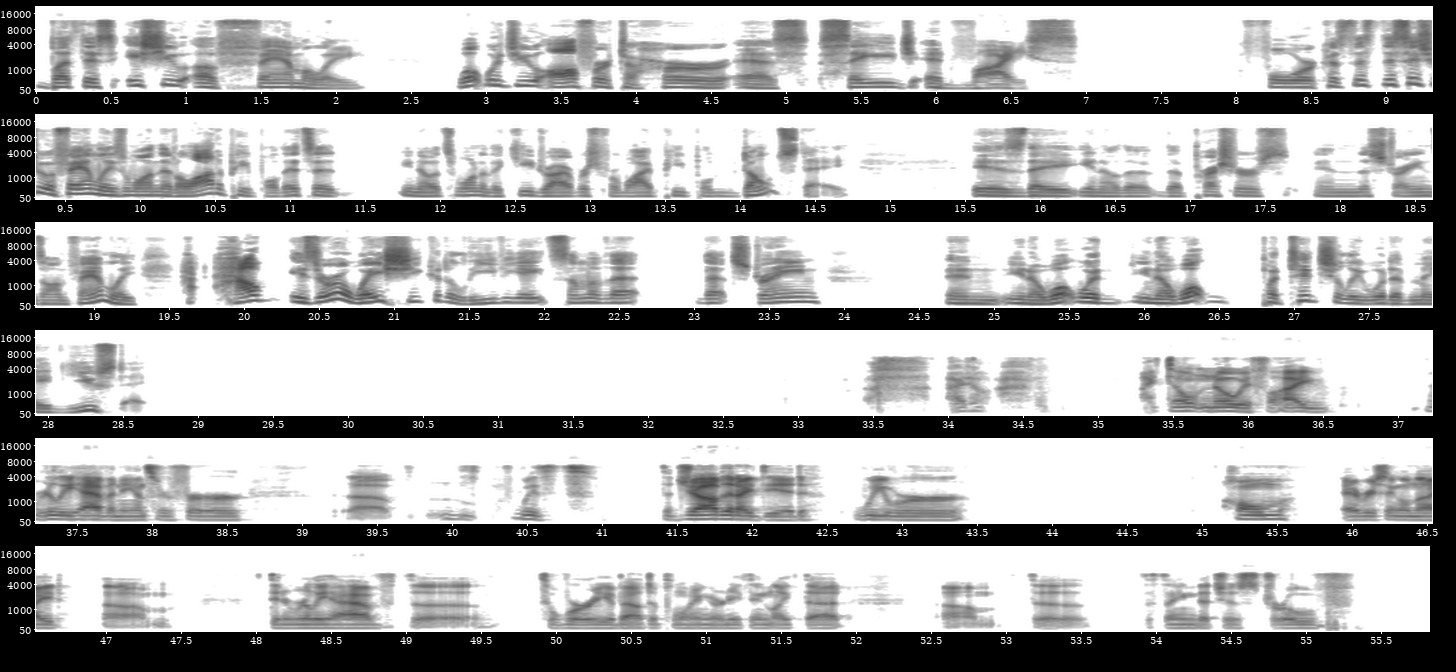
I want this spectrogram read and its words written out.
But this issue of family, what would you offer to her as sage advice for? Because this this issue of family is one that a lot of people. It's a you know it's one of the key drivers for why people don't stay is they you know the the pressures and the strains on family. How, how is there a way she could alleviate some of that that strain? And you know what would you know what potentially would have made you stay? I don't i don't know if i really have an answer for her uh, with the job that i did we were home every single night. Um, didn't really have the to worry about deploying or anything like that. Um, the the thing that just drove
